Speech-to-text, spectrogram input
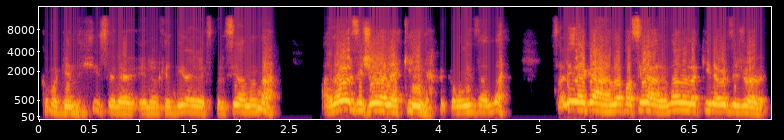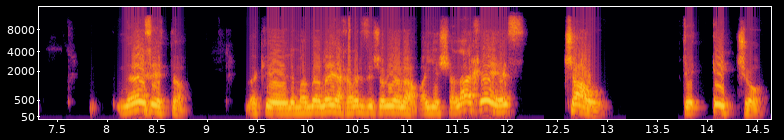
Como quien dice en, Argentina hay una expresión, anda, a ver si llueve en la esquina, como dice, salí de acá, anda a pasear, anda a la esquina a ver si llueve. No es esto, lo que le mandó a a ver si llovía o no. Vayeshalach es, chau, te echo.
